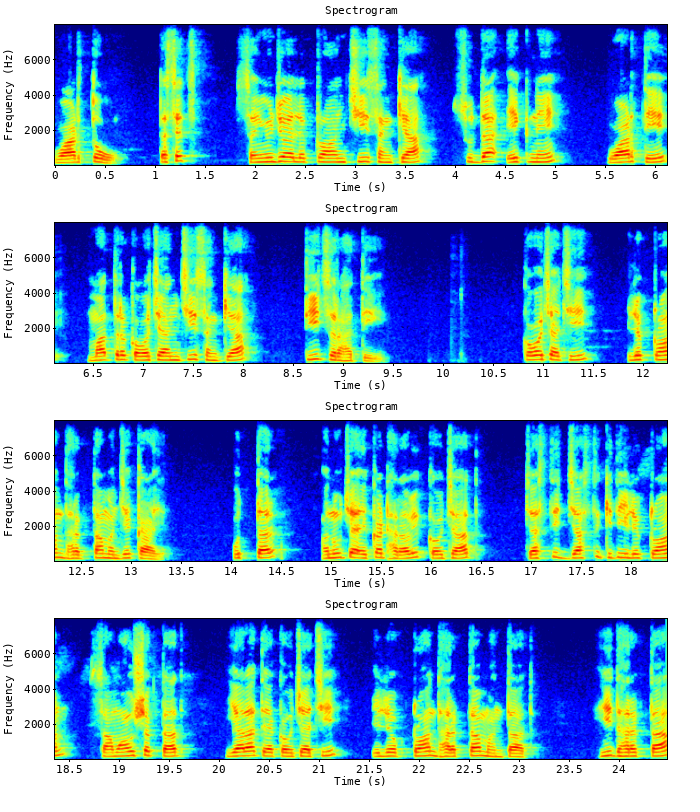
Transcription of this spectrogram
वाढतो. तसेच संयुज इलेक्ट्रॉनची संख्या सुद्धा एकने वाढते मात्र कवचांची संख्या तीच राहते. कवचाची इलेक्ट्रॉन धारकता म्हणजे काय? उत्तर अणूच्या एका ठराविक कवचात जास्तीत जास्त किती इलेक्ट्रॉन सामावू शकतात. याला त्या कवचाची इलेक्ट्रॉन धारकता म्हणतात. ही धारकता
